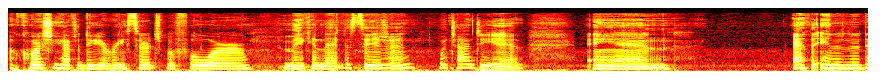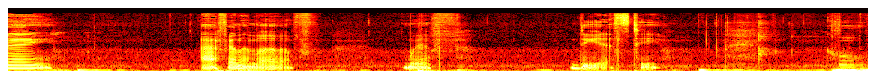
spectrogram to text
of course, you have to do your research before making that decision, which I did. And at the end of the day, I fell in love with DST. Cool.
